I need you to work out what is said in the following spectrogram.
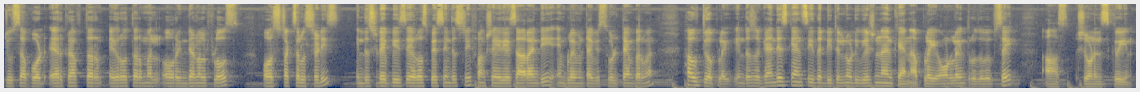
to support aircraft therm- aerothermal or internal flows or structural studies. Industry type is aerospace industry. Function area is R&D. Employment type is full-time permanent. How to apply? Interested candidates can see the detailed notification and can apply online through the website as shown on screen.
